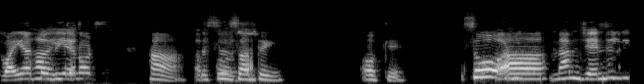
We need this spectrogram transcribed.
दवाइयाँ तो वी कैन यस नॉट हाँ this is something okay so ma'am generally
